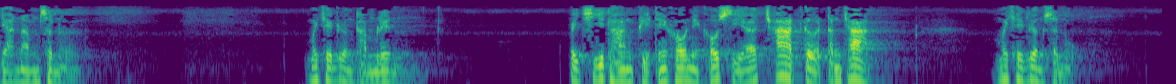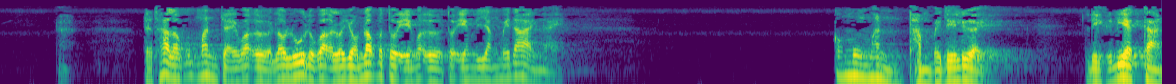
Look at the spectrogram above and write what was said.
อย่านำเสนอ ไม่ใช่เรื่องทำเล่น ไปชี้ทางผิดให้เขาเนี่ยเขาเสียชาติเกิดทั้งชาติ ไม่ใช่เรื่องสนุก แต่ถ้าเรามั่นใจว่าเออ เรารู้หรือว่าเรายอมรับว่าตัวเองว่าเออตัวเองยังไม่ได้ไง ก็มุ่งมั่นทำไปเรื่อยๆหลีกเลี่ยงการ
